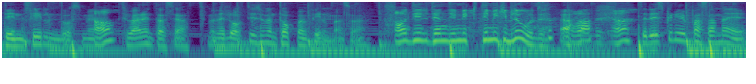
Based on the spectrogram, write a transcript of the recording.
din film då som jag ja. tyvärr inte har sett. Men det låter ju som en toppenfilm alltså. Ja, det, det, är, mycket, det är mycket blod. Ja, ja. Så det skulle ju passa mig.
